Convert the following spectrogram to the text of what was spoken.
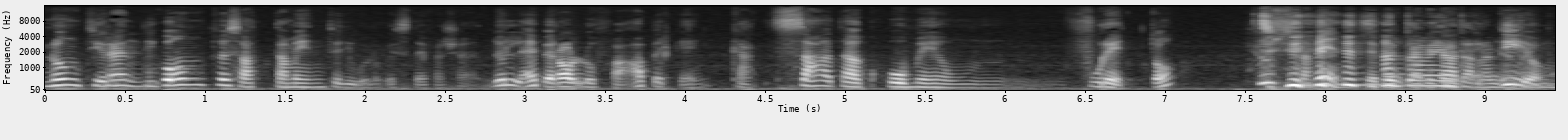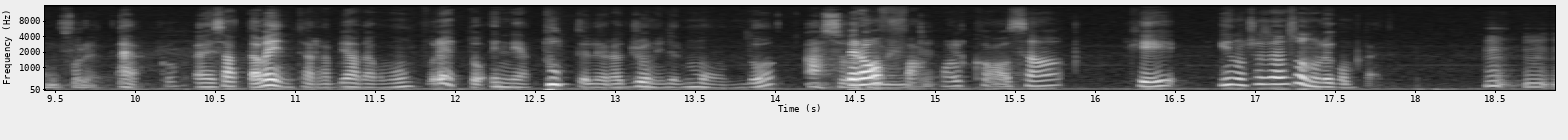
non ti rendi conto esattamente di quello che stai facendo. E lei però lo fa perché è incazzata come un furetto, giustamente, esattamente arrabbiata Dio. come un furetto. Ecco, è esattamente arrabbiata come un furetto e ne ha tutte le ragioni del mondo, però fa qualcosa che in un certo senso non le compete Mm-mm.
